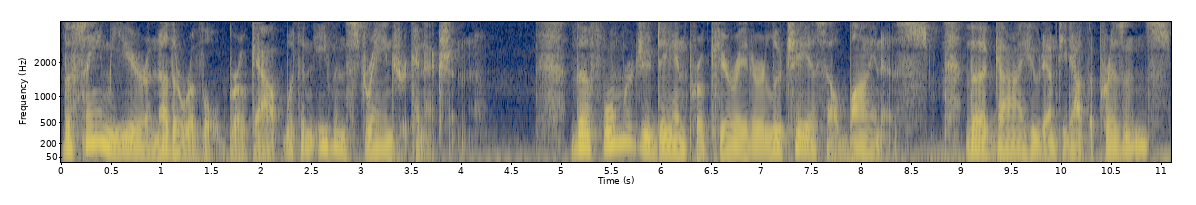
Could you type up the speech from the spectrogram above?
The same year, another revolt broke out with an even stranger connection. The former Judean procurator Lucius Albinus, the guy who'd emptied out the prisons,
